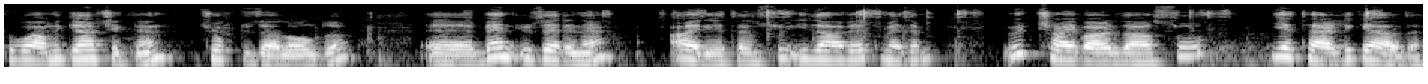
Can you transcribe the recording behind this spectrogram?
Kıvamı gerçekten çok güzel oldu. Ee, ben üzerine ayrıyeten su ilave etmedim. 3 çay bardağı su yeterli geldi.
